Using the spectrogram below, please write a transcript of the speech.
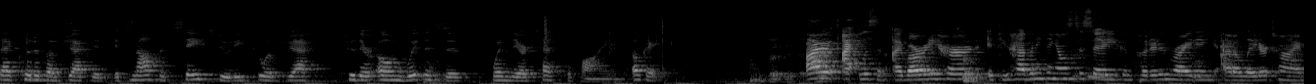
that could have objected. It's not the state's duty to object to their own witnesses when they're testifying. Okay. I, I, listen, I've already heard, if you have anything else to say, you can put it in writing at a later time.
